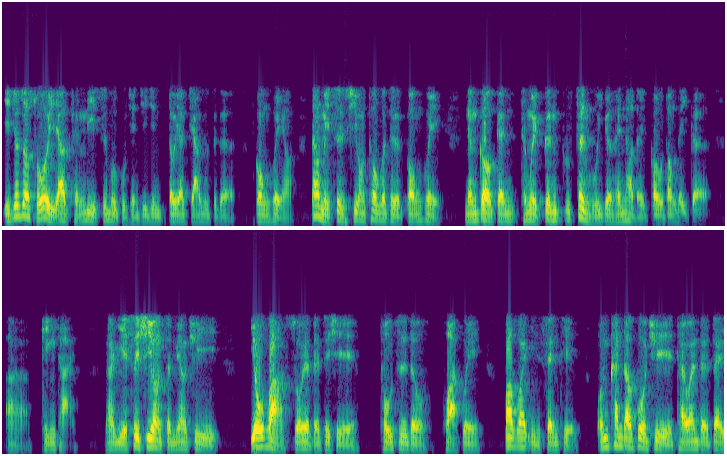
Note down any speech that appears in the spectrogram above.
也就是说，所有要成立私募股权基金都要加入这个工会啊。那我每次希望透过这个工会。能够跟成为跟政府一个很好的沟通的一个啊平台，那也是希望怎么样去优化所有的这些投资的法规，包括 incentive。我们看到过去台湾的在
